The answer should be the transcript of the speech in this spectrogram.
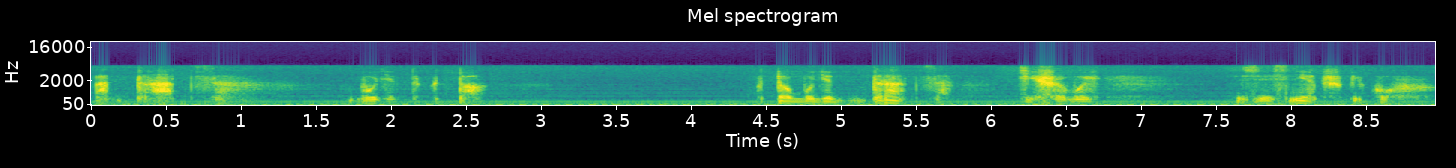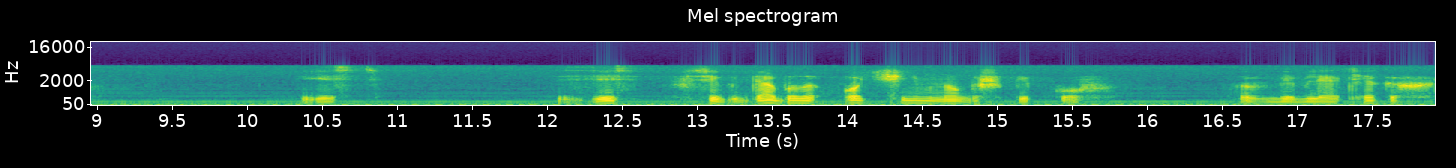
Отдраться будет кто? Кто будет драться? Тише вы. Здесь нет шпиков. Есть. Здесь всегда было очень много шпиков. В библиотеках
